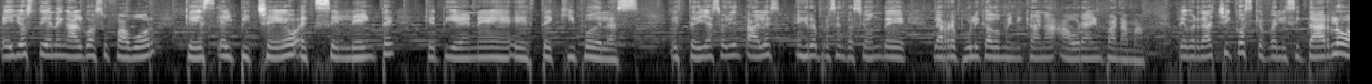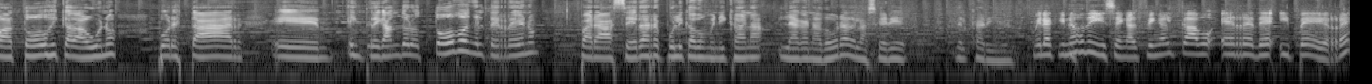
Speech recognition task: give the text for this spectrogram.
ellos tienen algo a su favor, que es el picheo excelente que tiene este equipo de las Estrellas Orientales en representación de la República Dominicana ahora en Panamá. De verdad, chicos, que felicitarlo a todos y cada uno por estar eh, entregándolo todo en el terreno para hacer a República Dominicana la ganadora de la Serie del Caribe. Mira, aquí nos dicen, al fin y al cabo, RD y PR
